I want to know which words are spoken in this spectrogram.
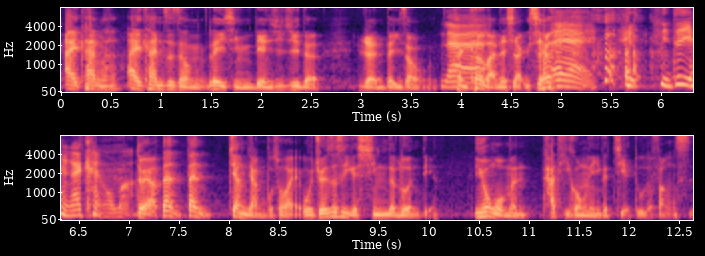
爱看爱看这种类型连续剧的人的一种很刻板的想象。哎、你自己很爱看好吗？对啊，但但这样讲不错哎，我觉得这是一个新的论点，因为我们他提供了一个解读的方式，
